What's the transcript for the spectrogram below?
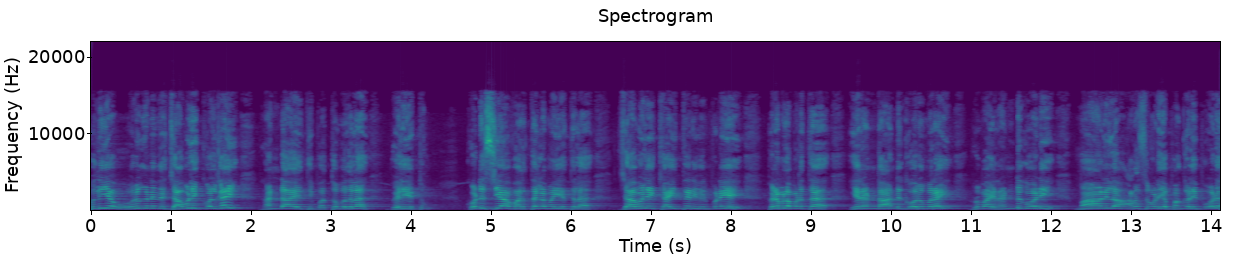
புதிய ஒருங்கிணைந்த ஜவுளி கொள்கை ரெண்டாயிரத்தி பத்தொன்பதில் வெளியிட்டோம். கொடிசியா வர்த்தக மையத்தில் ஜவுளி கைத்தறி விற்பனையை பிரபலப்படுத்த இரண்டு ஆண்டுக்கு ஒரு முறை ரூபாய் ரெண்டு கோடி மாநில அரசுடைய பங்களிப்போடு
